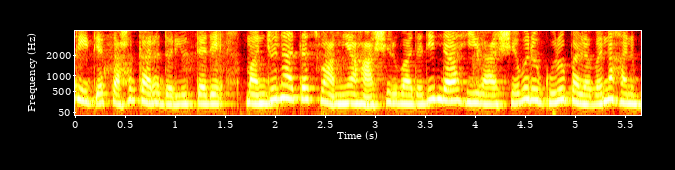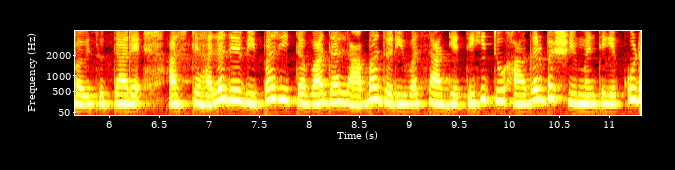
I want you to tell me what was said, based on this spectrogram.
ರೀತಿಯ ಸಹಕಾರ ದೊರೆಯುತ್ತದೆ. ಮಂಜುನಾಥ ಸ್ವಾಮಿಯ ಆಶೀರ್ವಾದದಿಂದ ಈ ರಾಶಿಯವರು ಗುರುಬಲವನ್ನು ಅನುಭವಿಸುತ್ತಾರೆ. ಅಷ್ಟೇ ಅಲ್ಲದೆ ವಿಪರೀತವಾದ ಲಾಭ ದೊರೆಯುವ ಸಾಧ್ಯತೆ ಇದ್ದು ಆಗರ್ಭ ಶ್ರೀಮಂತಿಗೆ ಕೂಡ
